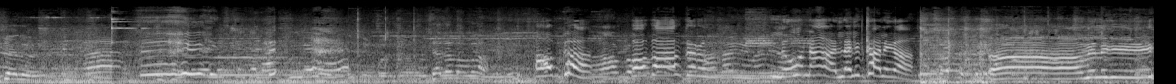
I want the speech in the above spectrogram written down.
चलो। चलो बाबा। आपका? बाबा। आप करो। लो ना ललित खा लेगा। आ, मिल गई।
